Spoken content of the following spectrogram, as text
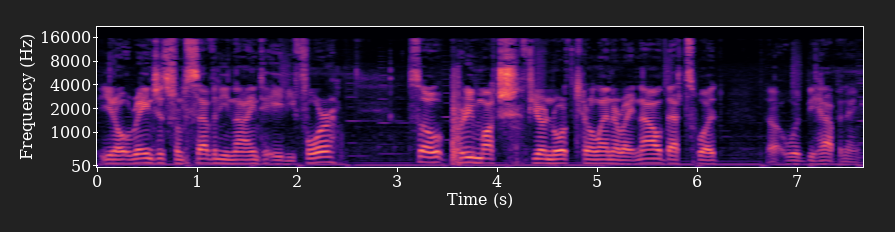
you know ranges from 79 to 84. So pretty much, if you're in North Carolina right now, that's what uh, would be happening.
